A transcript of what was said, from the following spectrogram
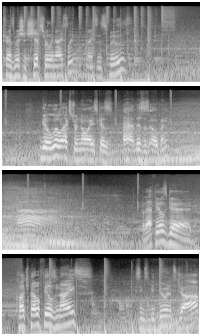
transmission shifts really nicely, nice and smooth. Get a little extra noise because uh, this is open. Ah, but that feels good. Clutch pedal feels nice. Seems to be doing its job.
